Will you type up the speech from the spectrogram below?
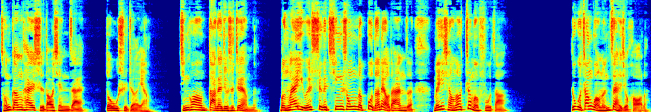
从刚开始到现在都是这样，情况大概就是这样的。本来以为是个轻松的不得了的案子，没想到这么复杂。如果张广伦在就好了，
